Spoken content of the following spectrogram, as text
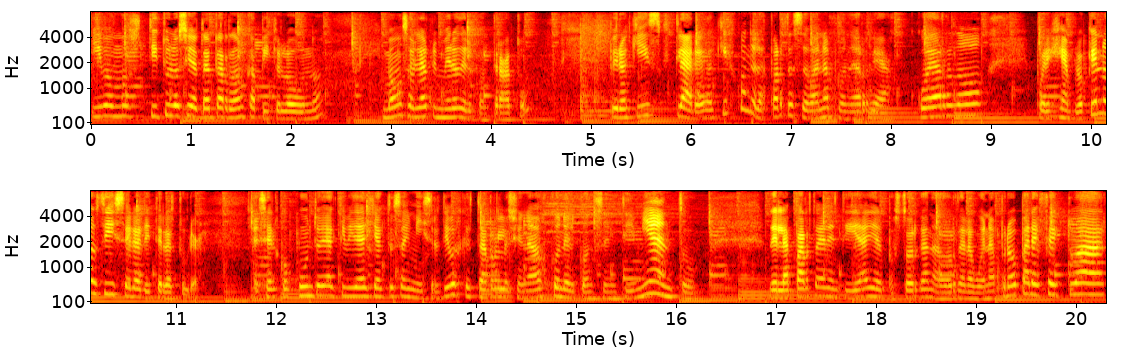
y vamos, título 7, perdón, capítulo 1. Vamos a hablar primero del contrato, pero aquí es, claro, aquí es cuando las partes se van a poner de acuerdo. Por ejemplo, ¿qué nos dice la literatura? Es el conjunto de actividades y actos administrativos que están relacionados con el consentimiento de la parte de la entidad y el postor ganador de la buena pro para efectuar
